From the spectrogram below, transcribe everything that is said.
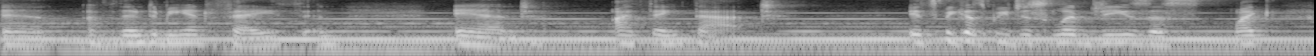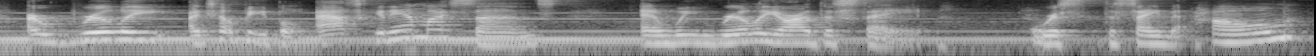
and of them to be in faith and and I think that it's because we just live Jesus. Like, I really, I tell people, ask any of my sons, and we really are the same. We're the same at home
